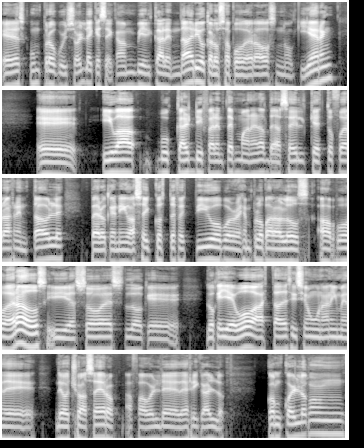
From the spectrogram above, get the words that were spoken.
es un propulsor de que se cambie el calendario, que los apoderados no quieren, eh, iba a buscar diferentes maneras de hacer que esto fuera rentable, pero que no iba a ser coste efectivo, por ejemplo, para los apoderados, y eso es lo que, lo que llevó a esta decisión unánime de, de 8 a 0 a favor de, de Ricardo. Concuerdo con,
